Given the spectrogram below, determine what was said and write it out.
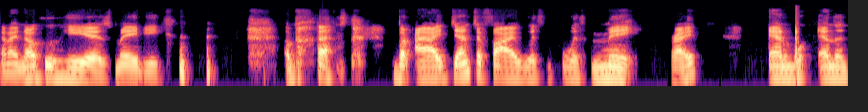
and I know who he is, maybe, but, but I identify with with me, right? And and then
